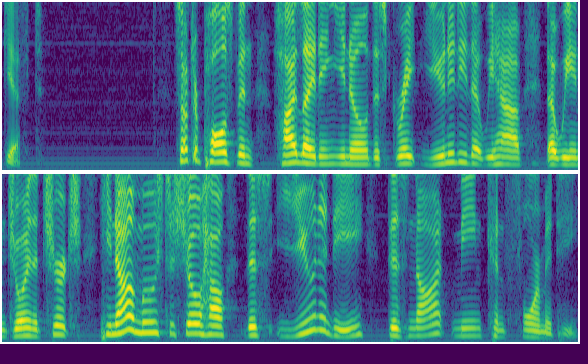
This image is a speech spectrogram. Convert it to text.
gift. So after Paul's been highlighting, you know, this great unity that we have, that we enjoy in the church, he now moves to show how this unity does not mean conformity.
